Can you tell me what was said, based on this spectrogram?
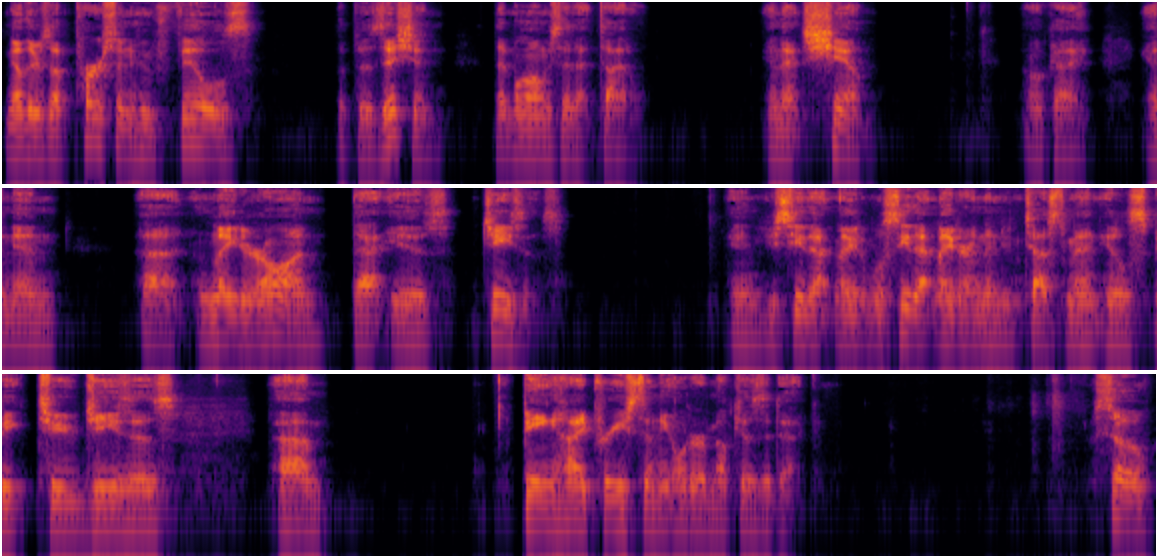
Now, there's a person who fills the position that belongs to that title, and that's Shem. Okay. And then uh, later on, that is Jesus. And you see that later. We'll see that later in the New Testament. It'll speak to Jesus um, being high priest in the order of Melchizedek. So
